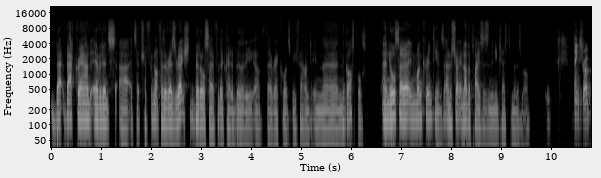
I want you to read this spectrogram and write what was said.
background evidence, uh, etc., for not for the resurrection, but also for the credibility of the records we found in the in the Gospels, and also in one Corinthians, and sorry, in other places in the New Testament as well. Thanks, Rob.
